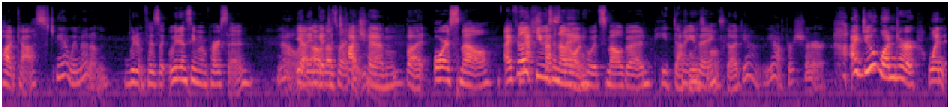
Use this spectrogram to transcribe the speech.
podcast. Yeah, we met him. We didn't phys- We didn't see him in person No, Yeah, I didn't oh, get to what I thought touch him, but or smell. I feel like he was another thing. one who would smell good. He definitely smells good. Yeah, yeah, for sure. I do wonder when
